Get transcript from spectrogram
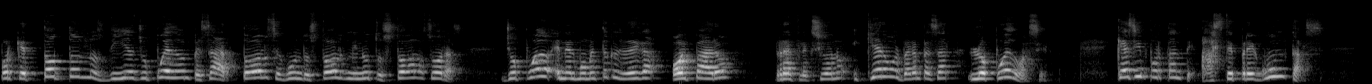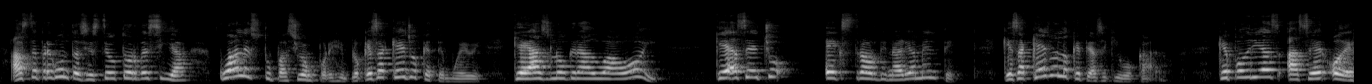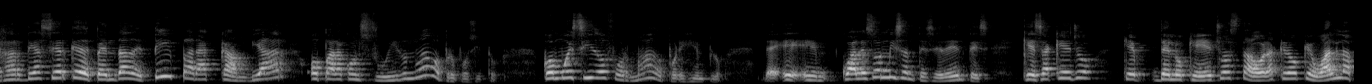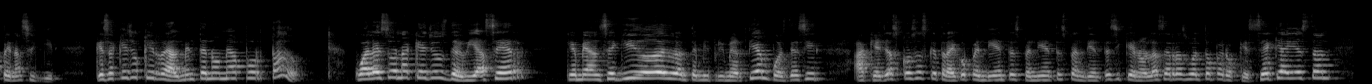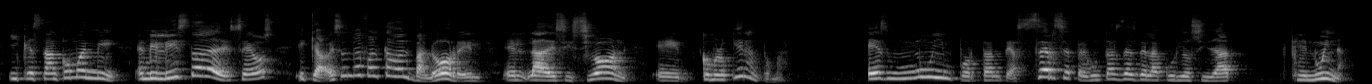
porque todos los días yo puedo empezar, todos los segundos, todos los minutos, todas las horas Yo puedo, en el momento que yo diga, hoy paro, reflexiono y quiero volver a empezar, lo puedo hacer. ¿Qué es importante? Hazte preguntas. Hazte preguntas. Y este autor decía, ¿cuál es tu pasión, por ejemplo? ¿Qué es aquello que te mueve? ¿Qué has logrado hoy? ¿Qué has hecho extraordinariamente? ¿Qué es aquello en lo que te has equivocado? ¿Qué podrías hacer o dejar de hacer que dependa de ti para cambiar o para construir un nuevo propósito? ¿Cómo he sido formado, por ejemplo? Eh, eh, ¿Cuáles son mis antecedentes? ¿Qué es aquello que de lo que he hecho hasta ahora creo que vale la pena seguir? ¿Qué es aquello que realmente no me ha aportado? ¿Cuáles son aquellos debí hacer que me han seguido durante mi primer tiempo? Es decir, aquellas cosas que traigo pendientes, pendientes, pendientes y que no las he resuelto, pero que sé que ahí están y que están como en mi, en mi lista de deseos y que a veces me ha faltado el valor, el, la decisión, eh, como lo quieran tomar. Es muy importante hacerse preguntas desde la curiosidad genuina.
